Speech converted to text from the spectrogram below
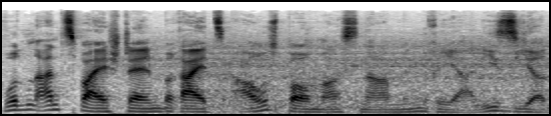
wurden an zwei Stellen bereits Ausbaumaßnahmen realisiert.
